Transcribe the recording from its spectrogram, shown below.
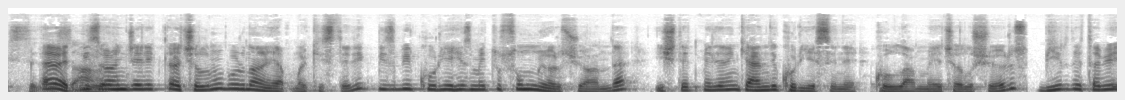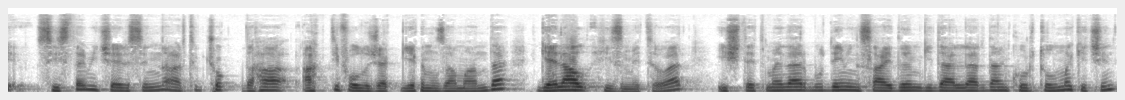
istediniz. Evet biz anladım. öncelikle açılımı buradan yapmak istedik. Biz bir kurye hizmeti sunmuyoruz şu anda. İşletmelerin kendi kuryesini kullanmaya çalışıyoruz. Bir de tabii sistem içerisinde artık çok daha aktif olacak yakın zamanda Gelal hizmeti var. İşletmeler bu demin saydığım giderlerden kurtulmak için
